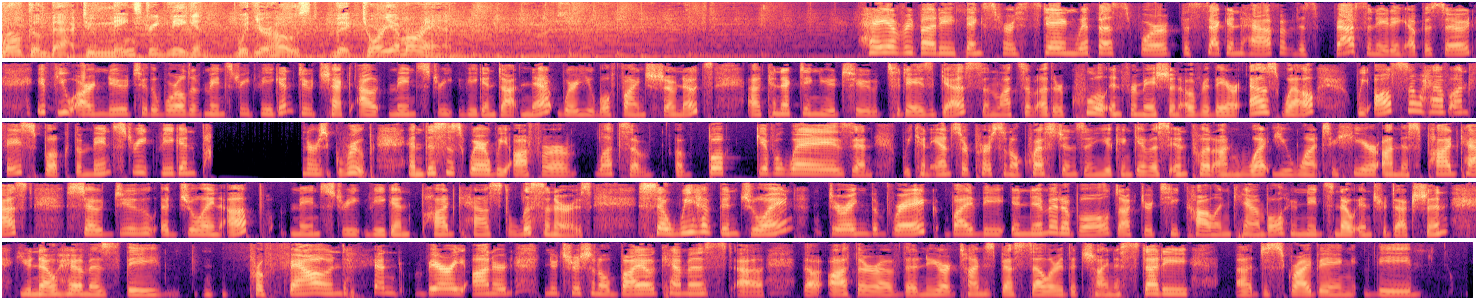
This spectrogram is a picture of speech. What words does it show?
Welcome back to Main Street Vegan with your host, Victoria Moran. Hey, everybody. Thanks for staying with us for the second half of this fascinating episode. If you are new to the world of Main Street Vegan, do check out mainstreetvegan.net where you will find show notes uh, connecting you to today's guests and lots of other cool information over there as well. We also have on Facebook the Main Street Vegan Partners Group, and this is where we offer lots of, of book giveaways and we can answer personal questions and you can give us input on what you want to hear on this podcast. So do uh, join up Main Street Vegan podcast listeners. So we have been joined during the break by the inimitable Dr. T. Colin Campbell, who needs no introduction. You know him as the profound and very honored nutritional biochemist, uh, the author of the New York Times bestseller, The China Study, uh, describing the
